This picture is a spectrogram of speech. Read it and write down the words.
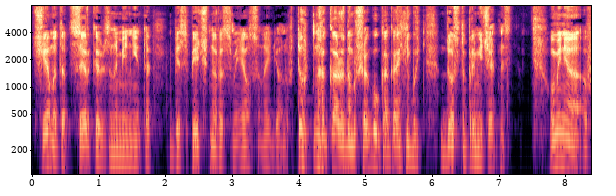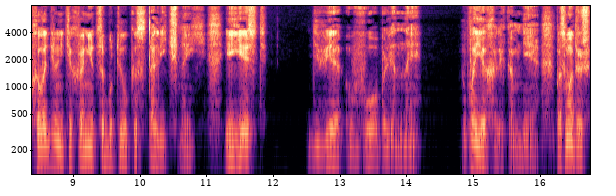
чем эта церковь знаменита, — беспечно рассмеялся Найденов. Тут на каждом шагу какая-нибудь достопримечательность. У меня в холодильнике хранится бутылка столичной, и есть две воблины. Поехали ко мне, посмотришь,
